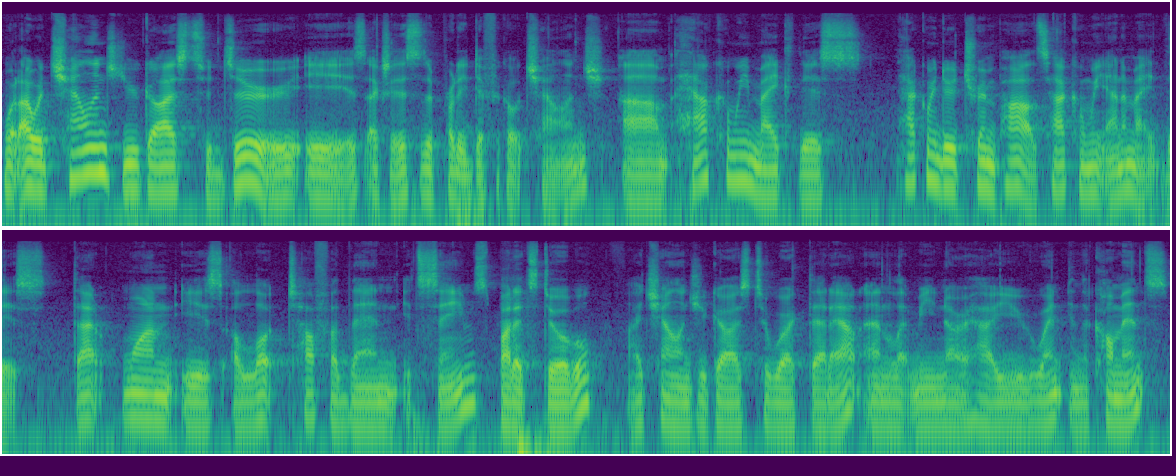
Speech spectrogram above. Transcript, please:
What I would challenge you guys to do is, actually this is a pretty difficult challenge. Um, how can we make this, how can we do trim paths? How can we animate this? That one is a lot tougher than it seems, but it's doable. I challenge you guys to work that out and let me know how you went in the comments.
